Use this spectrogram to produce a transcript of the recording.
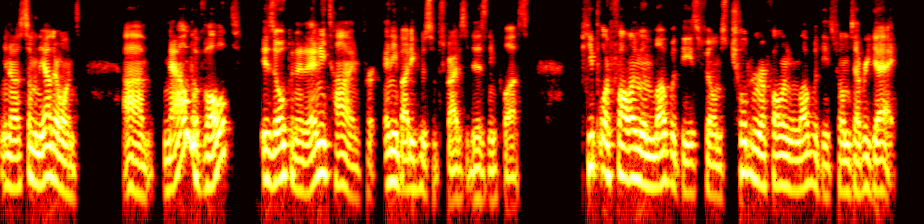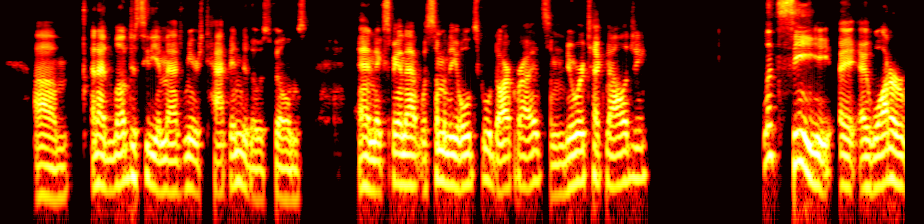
you know, some of the other ones. Um, now the vault is open at any time for anybody who subscribes to Disney Plus people are falling in love with these films. Children are falling in love with these films every day. Um, and I'd love to see the Imagineers tap into those films and expand that with some of the old school dark rides, some newer technology. Let's see a, a water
